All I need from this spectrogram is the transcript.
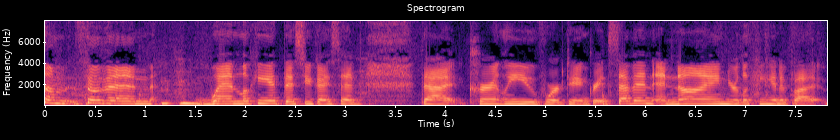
Um, so then, when looking at this, you guys said that currently you've worked in grade seven and nine. You're looking at a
